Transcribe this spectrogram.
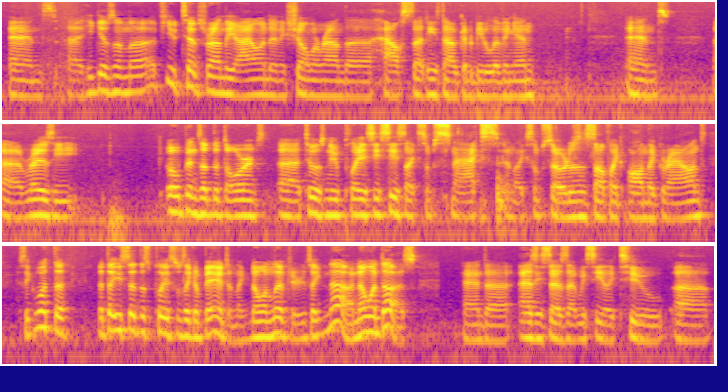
and uh, he gives him a few tips around the island, and he shows him around the house that he's now going to be living in. And uh, right as he opens up the door uh, to his new place, he sees like some snacks and like some sodas and stuff like on the ground. He's like, "What the? I thought you said this place was like abandoned, like no one lived here." He's like, "No, no one does." And uh, as he says that, we see like two. Uh,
